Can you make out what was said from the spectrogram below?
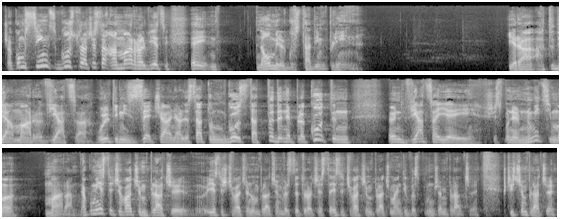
Și acum simți gustul acesta amar al vieții. Ei, Naomi îl gusta din plin. Era atât de amară viața. Ultimii 10 ani a lăsat un gust atât de neplăcut în, în viața ei. Și spune, numiți-mă Mara. Acum este ceva ce îmi place, este și ceva ce nu-mi place în versetul acesta, este ceva ce îmi place, mai întâi vă spun ce îmi place. Știți ce îmi place?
